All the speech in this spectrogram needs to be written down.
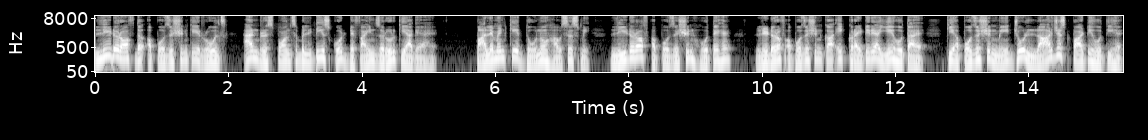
लीडर ऑफ़ द अपोजिशन के रोल्स एंड रिस्पॉन्सिबिलिटीज को डिफाइन ज़रूर किया गया है। पार्लियामेंट के दोनों हाउसेस में लीडर ऑफ़ अपोजिशन होते हैं। लीडर ऑफ़ अपोजिशन का एक क्राइटेरिया ये होता है कि अपोजिशन में जो लार्जेस्ट पार्टी होती है,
